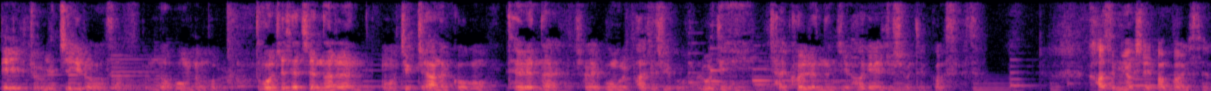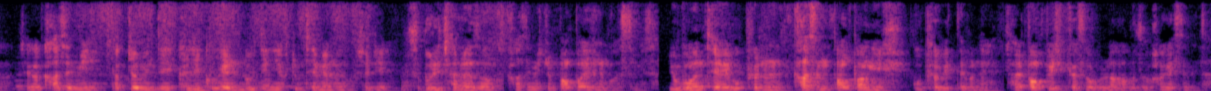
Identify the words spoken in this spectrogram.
내일 좀 일찍 일어나서 좀 더 먹는 걸로. 두 번째 셋째 날은 어, 찍진 않을 거고 대회 날 저의 몸을 봐주시고 로딩이 잘 걸렸는지 확인해 주시면 될 것 같습니다. 가슴이 확실히 빵빵했어요. 제가 가슴이 약점인데 글리코겐 로딩이 좀 되면은 확실히 수분이 차면서 가슴이 좀 빵빵해지는 것 같습니다. 이번 대회 목표는 가슴 빵빵이 목표이기 때문에 잘 빵빵시켜서 올라가 보도록 하겠습니다.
